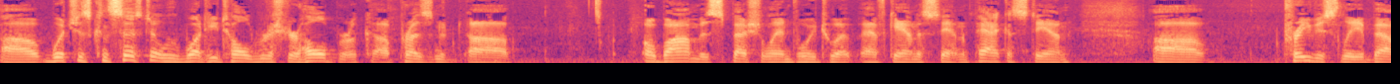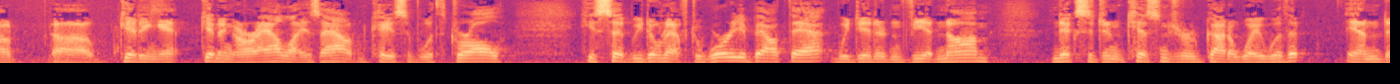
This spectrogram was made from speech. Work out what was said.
Uh, which is consistent with what he told Richard Holbrooke, uh, President uh, Obama's special envoy to Afghanistan and Pakistan, uh, previously about getting getting our allies out in case of withdrawal. He said we don't have to worry about that. We did it in Vietnam. Nixon and Kissinger got away with it, and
